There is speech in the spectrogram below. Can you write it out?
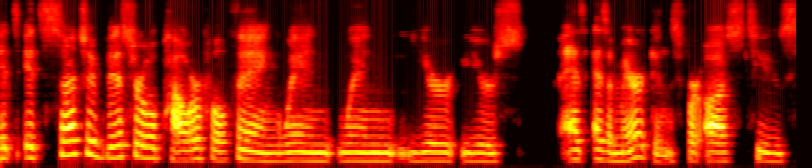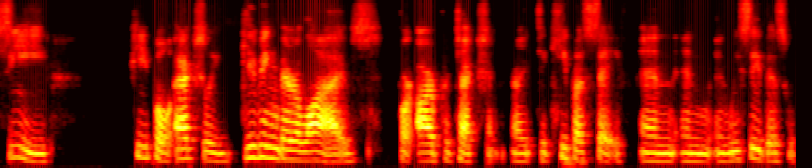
it's it's such a visceral, powerful thing when when you're you're as as Americans for us to see people actually giving their lives for our protection, right? To keep mm-hmm. us safe. And and and we see this with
